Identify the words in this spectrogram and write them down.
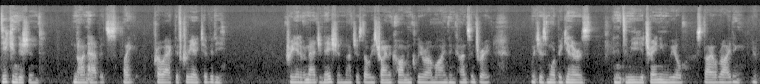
deconditioned non habits like proactive creativity creative imagination, not just always trying to calm and clear our mind and concentrate, which is more beginners and intermediate training wheel style riding your bike.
